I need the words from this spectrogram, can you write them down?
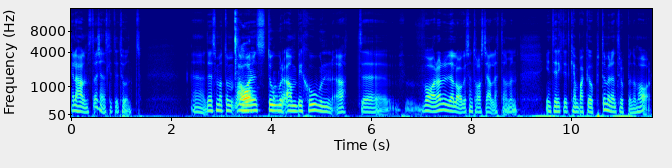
Hela Halmstad känns lite tunt Det är som att de, de har en stor ambition att uh, vara det där laget som tar sig till allettan men inte riktigt kan backa upp det med den truppen de har.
